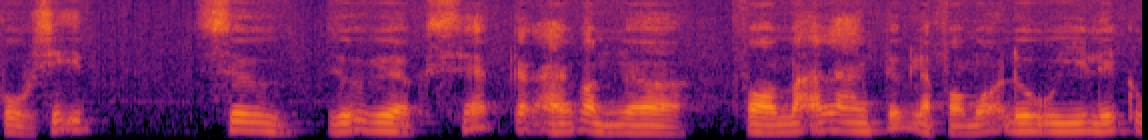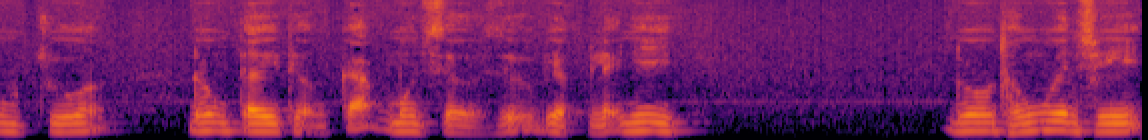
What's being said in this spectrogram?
phủ sĩ sư giữ việc xét các án còn ngờ. Phò mã lang tức là phò mõ đô uy lễ công chúa. Đông tây thượng cấp môn sử giữ việc lễ nghi. Đô thống nguyên suý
